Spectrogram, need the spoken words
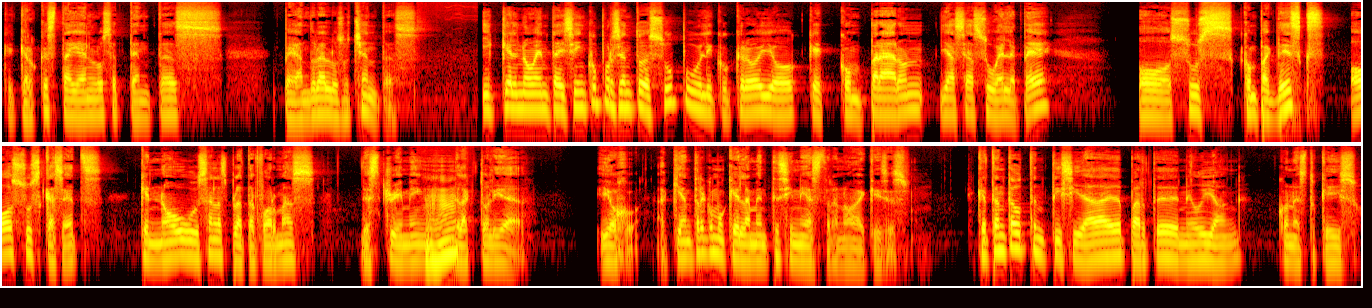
que creo que está ya en los 70s, pegándole a los 80s. Y que el 95% de su público, creo yo, que compraron ya sea su LP o sus compact discs o sus cassettes, que no usan las plataformas de streaming de la actualidad. Y ojo, aquí entra como que la mente siniestra, ¿no? De que dices, ¿qué tanta autenticidad hay de parte de Neil Young con esto que hizo?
